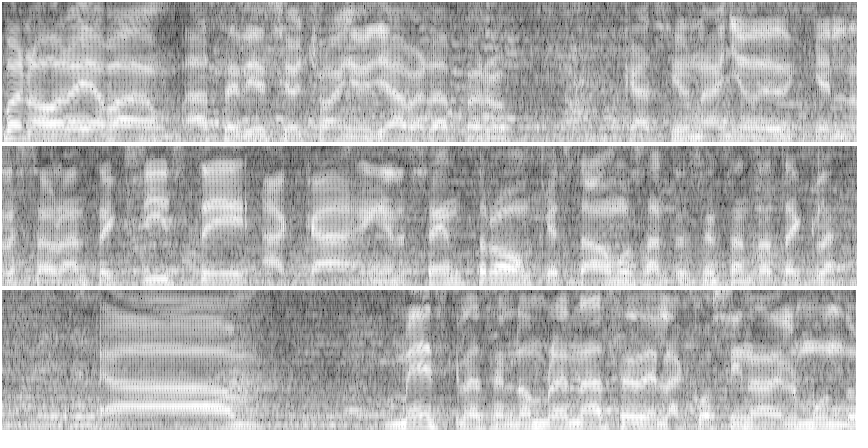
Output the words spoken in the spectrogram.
Bueno, ahora ya van hace 18 años ya, ¿verdad? Pero casi un año de que el restaurante existe acá en el centro, aunque estábamos antes en Santa Tecla. Mezclas, el nombre nace de la cocina del mundo,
